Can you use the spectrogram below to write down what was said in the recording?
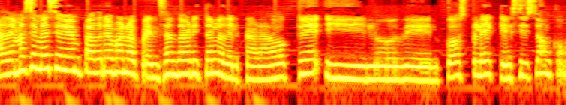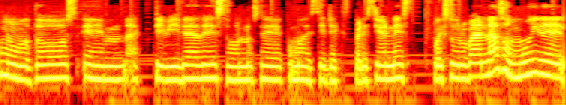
Además se me hace bien padre, bueno, pensando ahorita en lo del karaoke y lo del cosplay, que sí son como dos em, actividades o no sé cómo decir, expresiones pues urbanas o muy de,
